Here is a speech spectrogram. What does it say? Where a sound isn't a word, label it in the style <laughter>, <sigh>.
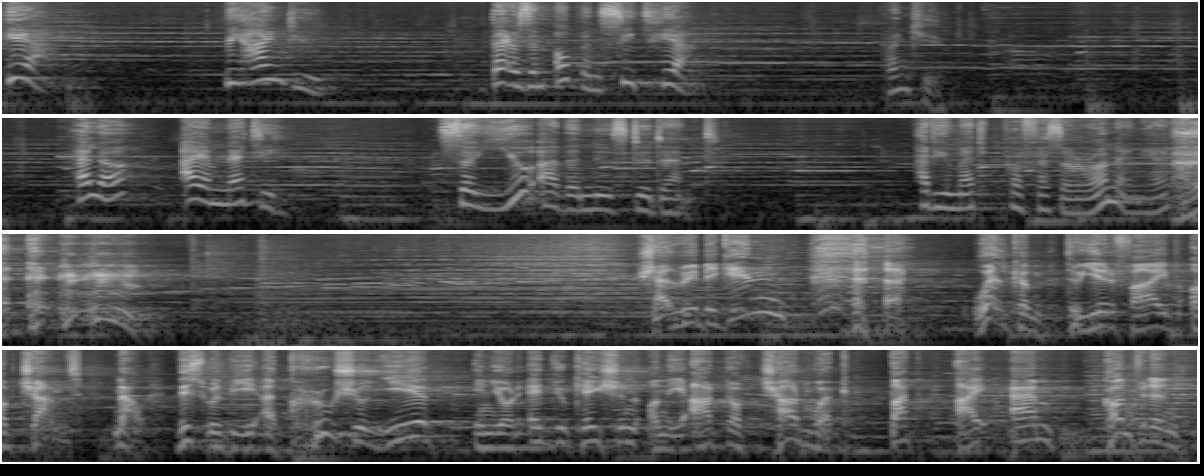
Here. Behind you. There is an open seat here. Thank you. Hello, I am Nettie. So you are the new student. Have you met Professor Ronan yet? <coughs> Shall we begin? <laughs> Welcome to year five of charms. Now, this will be a crucial year in your education on the art of charm work, but I am confident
